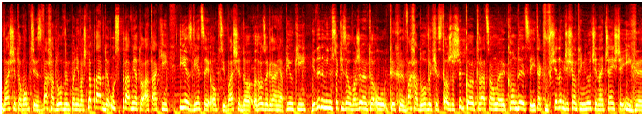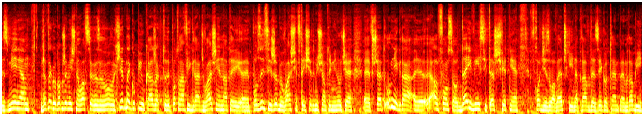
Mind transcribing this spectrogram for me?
właśnie tą opcję z wahadłowym, ponieważ naprawdę usprawnia to ataki i jest więcej opcji właśnie do rozegrania piłki. Jedyny minus jaki zauważyłem to u tych wahadłowych jest to, że szybko tracą e, kondycję i tak w 70 minucie najczęściej ich zmieniam. Dlatego dobrze mieć na ławce rezerwowych jednego piłkarza, który potrafi grać właśnie na tej pozycji, żeby właśnie w tej 70 minucie e, wszedł. U mnie gra e, Alfonso Davis i też świetnie wchodzi z ławeczki i naprawdę z jego tempem robi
